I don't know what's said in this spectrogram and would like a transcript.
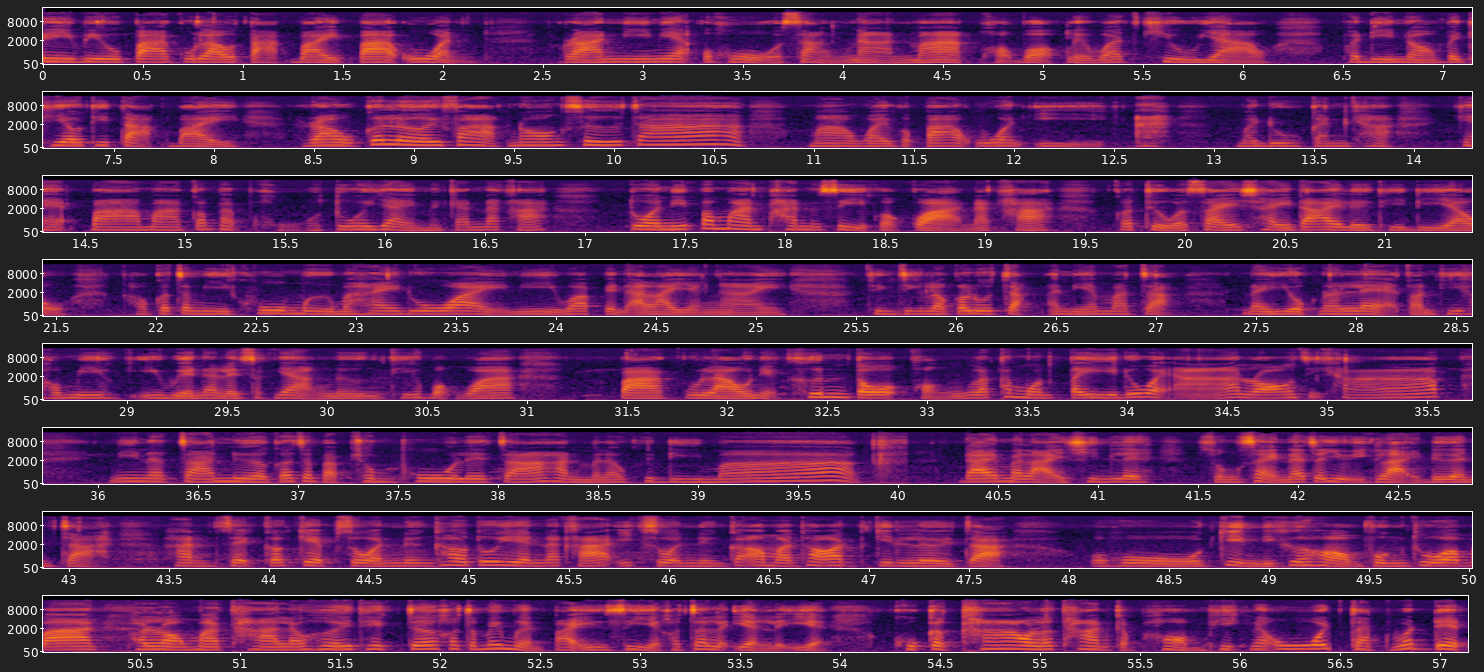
รีวิวปลากุเลาตากใบปลาอ้วน ร้านนี้เนี่ยโอ้โห สั่งนานมาก ขอบอกเลยว่าคิวยาว พอดีน้องไปเที่ยวที่ตากใบ เราก็เลยฝากน้องซื้อจ้า มาไวกว่าป้าอ้วนอีก อะ มาดูกันค่ะ แกะปลามาก็แบบโหตัวใหญ่เหมือนกันนะคะ ตัวนี้ประมาณพันสี่กว่าๆนะคะ ก็ถือว่าไซส์ใช้ได้เลยทีเดียว เขาก็จะมีคู่มือมาให้ด้วยนี่ว่าเป็นอะไรยังไง จริงๆ เราก็รู้จักอันนี้มาจากนายกนั่นแหละ ตอนที่เขามีอีเวนต์อะไรสักอย่างหนึ่งที่เขาบอกว่าปลากุเลาเนี่ยขึ้นโต๊ะของรัฐมนตรีด้วยอ่าร้องสิครับ นี่นะจ๊ะเนื้อก็จะแบบชมพูเลยจ้าหั่นมาแล้วคือดีมาก ได้มาหลายชิ้นเลย สงสัยน่าจะอยู่อีกหลายเดือนจ้ะ หั่นเสร็จก็เก็บส่วนหนึ่งเข้าตู้เย็นนะคะ อีกส่วนหนึ่งก็เอามาทอดกินเลยจ้ะโอ้โห กลิ่นนี่คือหอมฟุ้งทั่วบ้าน พอลองมาทานแล้วเฮ้ยเท็กเจอร์เขาจะไม่เหมือนปลาอินทรีย์เขาจะละเอียดละเอียด คุกกับข้าวแล้วทานกับหอมพริกนะ โอ้จัดว่าเด็ด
